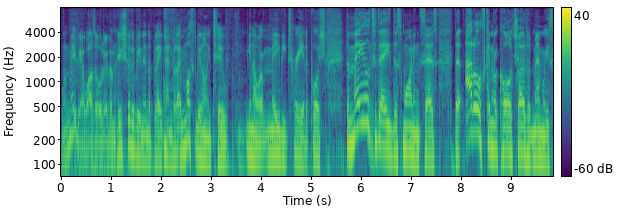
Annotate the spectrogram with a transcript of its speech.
well, maybe I was older than I should have been in a playpen, but I must have been only two, Hmm. you know, or maybe three at a push. The Mail today, this morning, says that adults can recall childhood memories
